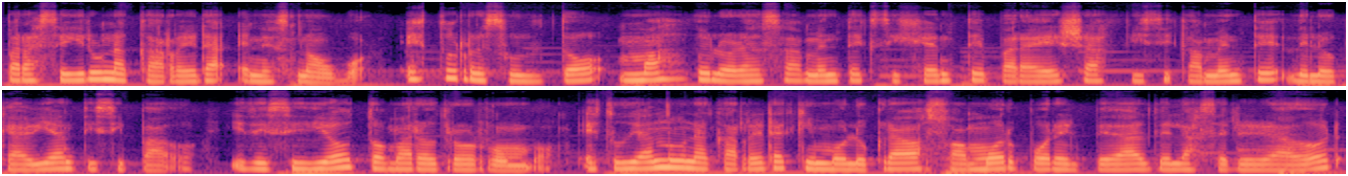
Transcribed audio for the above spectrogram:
para seguir una carrera en snowboard. Esto resultó más dolorosamente exigente para ella físicamente de lo que había anticipado y decidió tomar otro rumbo, estudiando una carrera que involucraba su amor por el pedal del acelerador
